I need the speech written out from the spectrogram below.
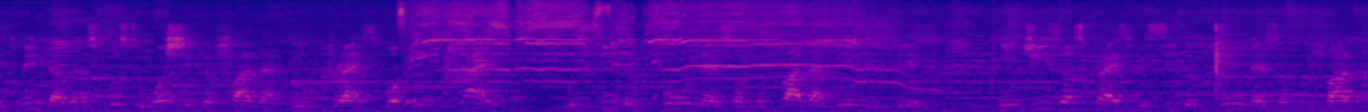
it means that we are supposed to worship the Father in Christ. For in Christ, we see the fullness of the Father being revealed. In Jesus Christ, we see the fullness of the Father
